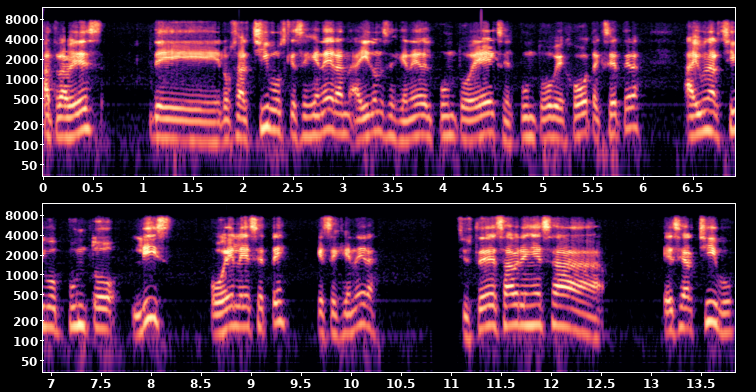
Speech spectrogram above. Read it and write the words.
A través de los archivos que se generan, ahí donde se genera el punto el punto .obj, etcétera, hay un archivo .list o LST que se genera. Si ustedes abren ese archivo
